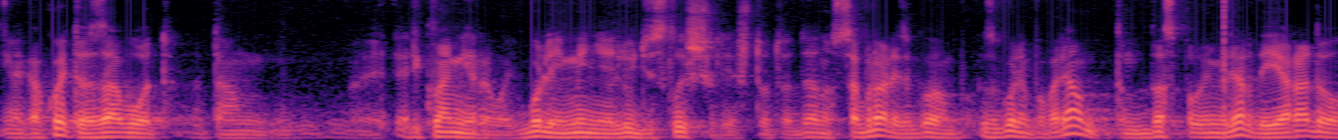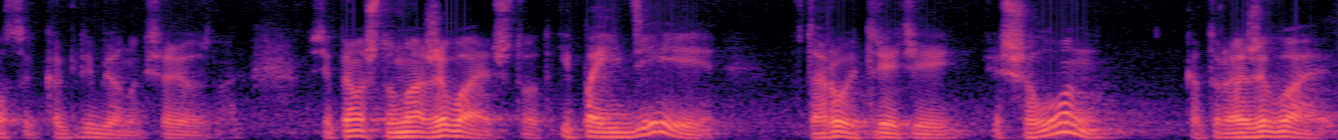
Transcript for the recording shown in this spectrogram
какой-то завод там рекламировать, более-менее люди слышали что-то, да, но собрали с горем, с горем пополам там 2,5 миллиарда, я радовался как ребенок, серьезно. То есть я понял, что ну оживает что-то. И по идее второй, третий эшелон, который оживает,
